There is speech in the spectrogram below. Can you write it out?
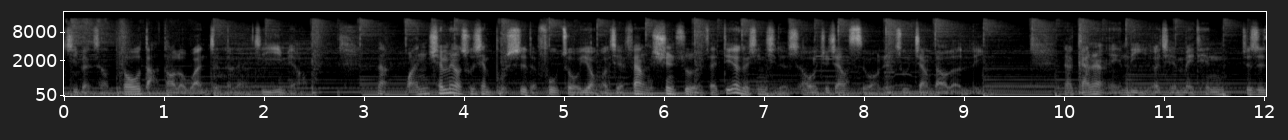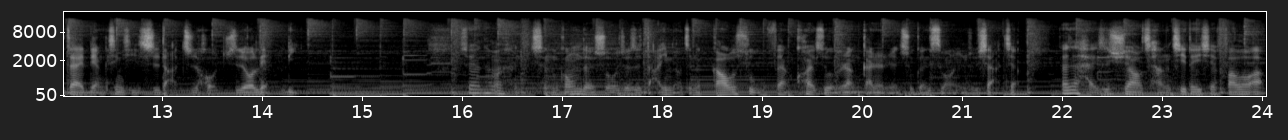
基本上都打到了完整的两剂疫苗，那完全没有出现不适的副作用，而且非常迅速的在第二个星期的时候就将死亡人数降到了零。那感染案例，而且每天就是在两个星期施打之后只有两例。虽然他们很成功的说，就是打疫苗真的高速、非常快速的让感染人数跟死亡人数下降，但是还是需要长期的一些 follow up，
